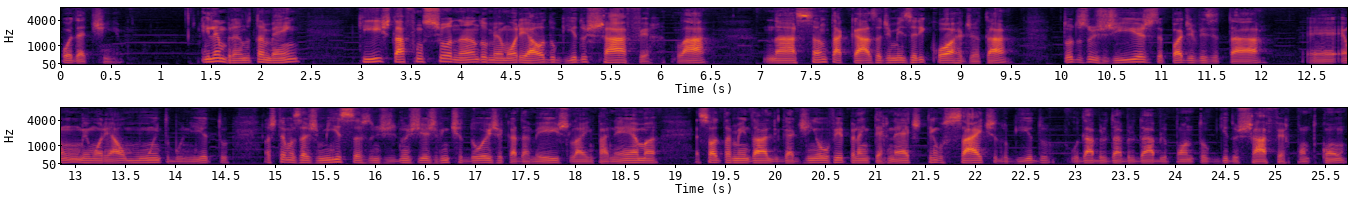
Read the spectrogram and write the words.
Odetinha. E lembrando também que está funcionando o memorial do Guido Schaffer, lá na Santa Casa de Misericórdia, tá? Todos os dias você pode visitar, é, é um memorial muito bonito. Nós temos as missas nos, dias 22 de cada mês, lá em Ipanema. É só também dar uma ligadinha ou ver pela internet. Tem o site do Guido, o www.guidoschaffer.com.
